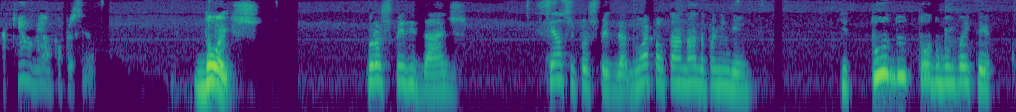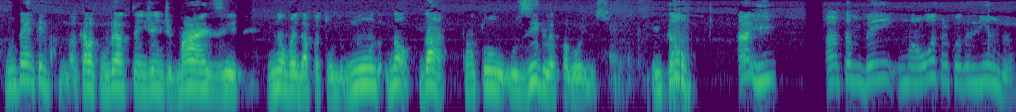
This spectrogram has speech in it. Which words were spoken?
Aquilo mesmo que eu preciso. Dois, prosperidade. Senso de prosperidade. Não vai faltar nada para ninguém. Que tudo, todo mundo vai ter. Não tem aquele, aquela conversa, tem gente demais e, e não vai dar para todo mundo. Não, dá. Tanto o Ziegler falou isso. Então, aí há também uma outra coisa linda,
